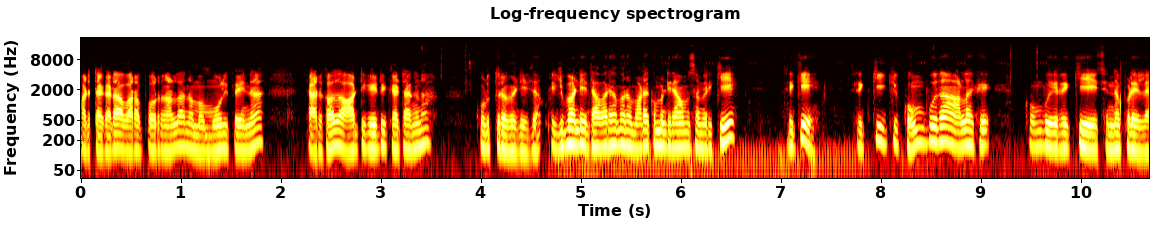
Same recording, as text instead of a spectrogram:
அடுத்த கடை வரப்போகிறதுனால நம்ம மூலி பையனை யாருக்காவது ஆட்டு கேட்டு கேட்டாங்கன்னா கொடுத்துட வேண்டியது தான் ரிக்கி பாண்டி தவறாமல் மடக்க மாட்டி ராமசாமி இருக்கி. ரிக்கி ரிக்கிக்கு கொம்பு தான் அழகு. கொம்பு இறக்கி சின்ன பிள்ளையில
